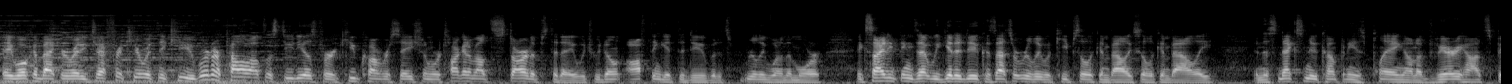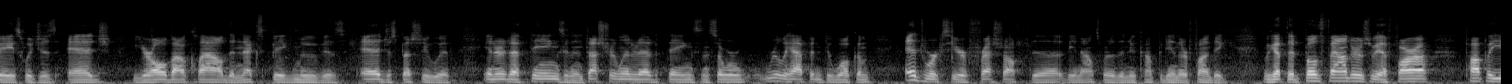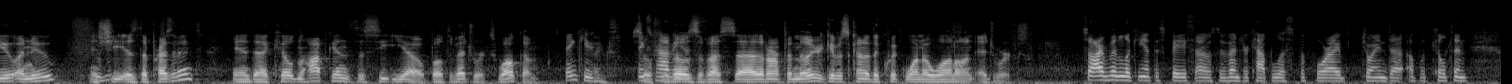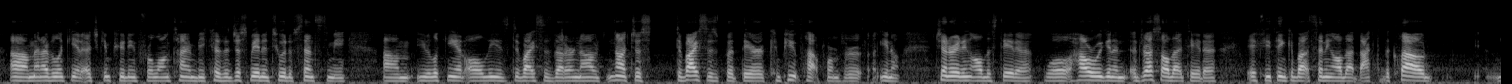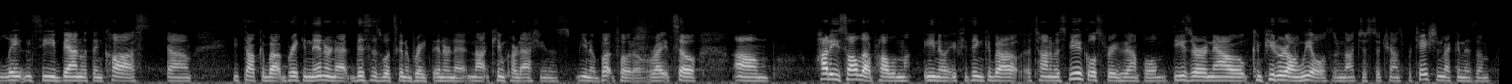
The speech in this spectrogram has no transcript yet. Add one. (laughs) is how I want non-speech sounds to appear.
Hey, welcome back everybody. Jeff Frick here with theCUBE. We're in our Palo Alto studios for a CUBE conversation. We're talking about startups today, which we don't often get to do, but it's really one of the more exciting things that we get to do because that's what really what keeps Silicon Valley, Silicon Valley. And this next new company is playing on a very hot space, which is Edge. You're all about cloud. The next big move is Edge, especially with Internet of Things and industrial Internet of Things. And so we're really happy to welcome Edgeworx here, fresh off the, the announcement of the new company and their funding. We got the both founders, we have Farah Papaioannou, and mm -hmm. she is the president, and uh, Kilton Hopkins, the CEO, both of Edgeworx. Welcome. Thank you. Thanks. Thanks so for, for those us. of us uh, that aren't familiar, give us kind of the quick 101 on Edgeworx. So I've been looking at the space. I was a venture capitalist before I joined uh, up with Kilton. Um, and I've been looking at edge computing for a long time because it just made intuitive sense to me. Um, you're looking at all these devices that are now not just devices, but they're compute platforms or, you know, generating all this data. Well, how are we going to address all that data if you think about sending all that back to the cloud? latency, bandwidth, and cost. Um, you talk about breaking the internet, this is what's going to break the internet, not Kim Kardashian's you know, butt photo, right? So um, how do you solve that problem? You know, if you think about autonomous vehicles, for example, these are now computer on wheels, they're not just a transportation mechanism.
